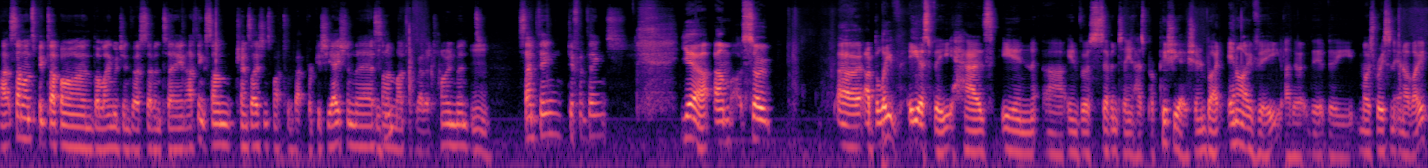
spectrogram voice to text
Uh, someone's picked up on the language in verse 17. I think some translations might talk about propitiation there, some might talk about atonement. Mm. Same thing, different things? Yeah. Um, so uh, I believe ESV has in uh, in verse seventeen has propitiation, but NIV, uh, the, the the most recent NIV,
